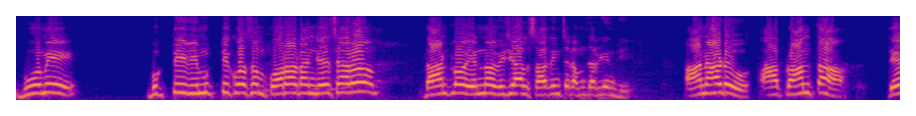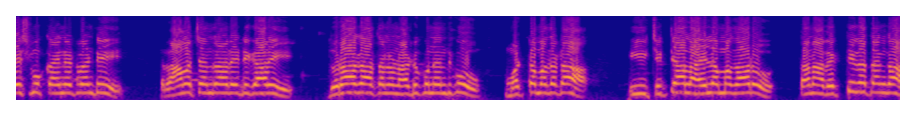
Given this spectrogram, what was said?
భూమి భుక్తి విముక్తి కోసం పోరాటం చేశారో దాంట్లో ఎన్నో విజయాలు సాధించడం జరిగింది. ఆనాడు ఆ ప్రాంత దేశ్ముఖ్ అయినటువంటి రామచంద్రారెడ్డి గారి దురాఘాతలను అడ్డుకునేందుకు మొట్టమొదట ఈ చిట్యాల ఐలమ్మ గారు తన వ్యక్తిగతంగా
